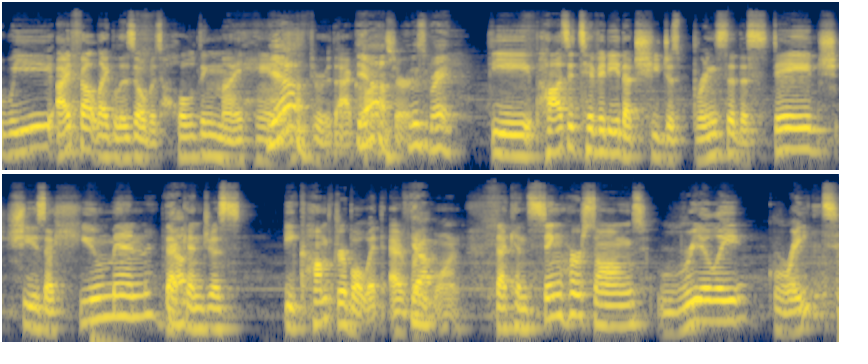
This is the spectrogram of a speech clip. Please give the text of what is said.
We I felt like Lizzo was holding my hand Yeah. through that Yeah, concert. it was great. the positivity that she just brings to the stage. She's a human that Yeah. can just be comfortable with everyone, that can sing her songs really great.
